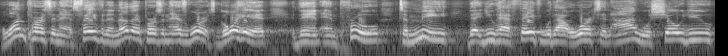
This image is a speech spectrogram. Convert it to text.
one person has faith and another person has works. Go ahead then and prove to me that you have faith without works, and I will show you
